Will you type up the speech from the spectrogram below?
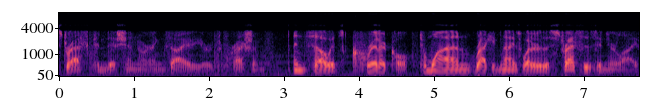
stress condition or anxiety or depression. And so it's critical to one, recognize what are the stresses in your life.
